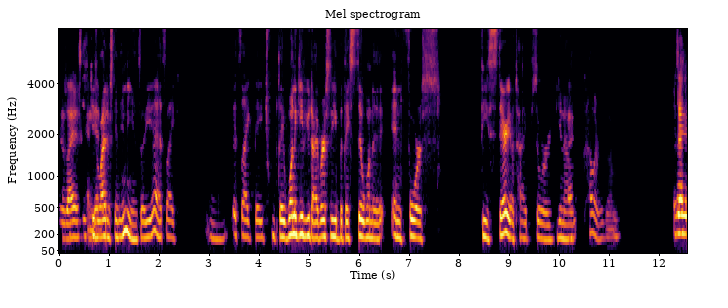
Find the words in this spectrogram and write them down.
She's lighter she's, skinned, she's yeah. lighter skinned Indian. So yeah, it's like it's like they they want to give you diversity, but they still want to enforce these stereotypes or you know Okay. colorism. Exactly.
